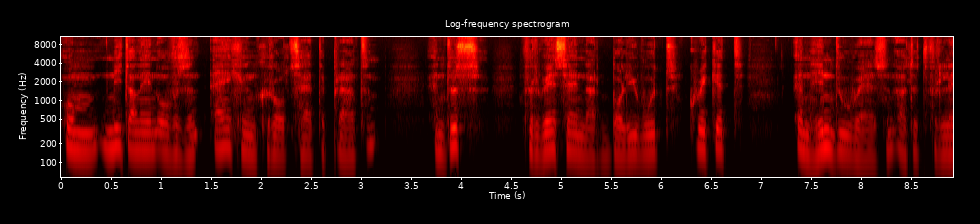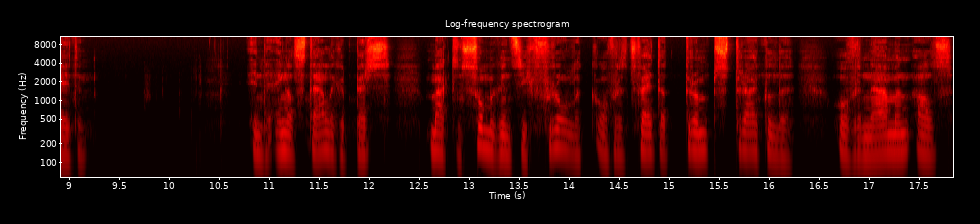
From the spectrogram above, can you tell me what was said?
om niet alleen over zijn eigen grootsheid te praten, en dus verwees hij naar Bollywood, cricket en Hindoewijzen uit het verleden. In de Engelstalige pers maakten sommigen zich vrolijk over het feit dat Trump struikelde over namen als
